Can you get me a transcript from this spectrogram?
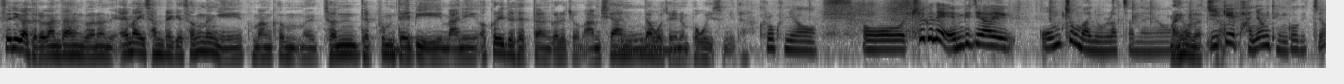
3가 들어간다는 거는 MI300의 성능이 그만큼 전 제품 대비 많이 업그레이드 됐다는 것을 좀 암시한다고 음. 저희는 보고 있습니다. 그렇군요. 어, 최근에 엔비디아에 엄청 많이 올랐잖아요. 많이 올랐죠. 이게 반영이 된 거겠죠?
